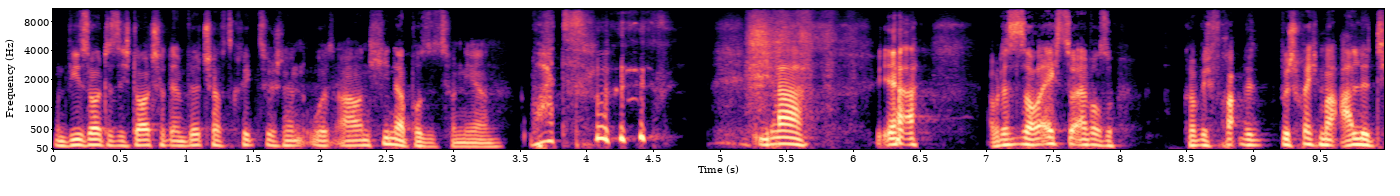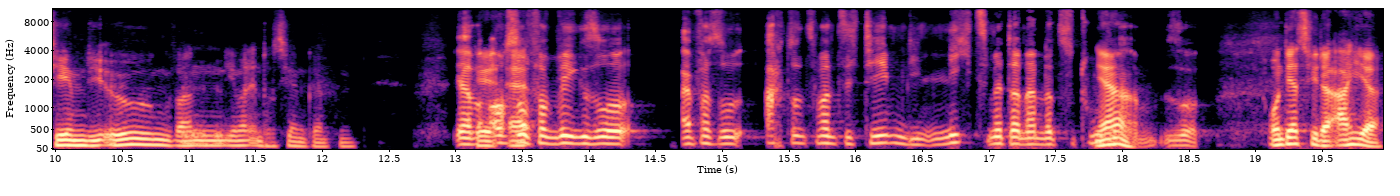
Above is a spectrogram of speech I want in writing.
Und wie sollte sich Deutschland im Wirtschaftskrieg zwischen den USA und China positionieren? What? ja. Ja. Aber das ist auch echt so einfach so. Komm, wir, fra- wir besprechen mal alle Themen, die irgendwann jemand interessieren könnten. Ja, aber Okay, auch so äh, von wegen so einfach so 28 Themen, die nichts miteinander zu tun Ja. haben. So. Und jetzt wieder, ah hier,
